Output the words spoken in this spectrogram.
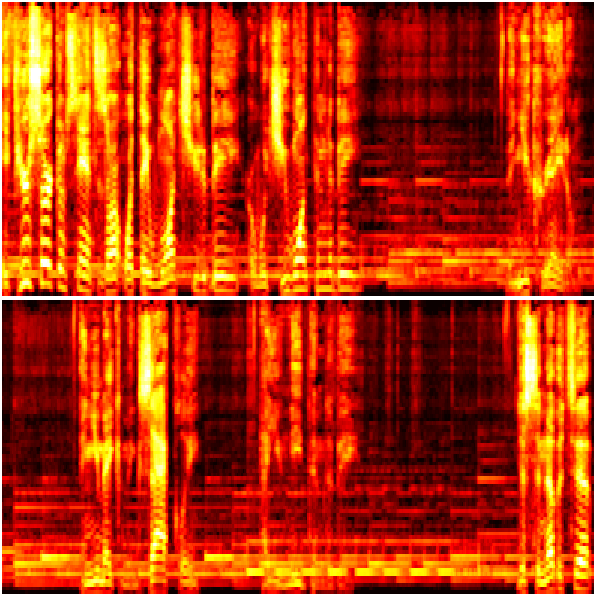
If your circumstances aren't what they want you to be or what you want them to be, then you create them and you make them exactly how you need them to be. Just another tip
